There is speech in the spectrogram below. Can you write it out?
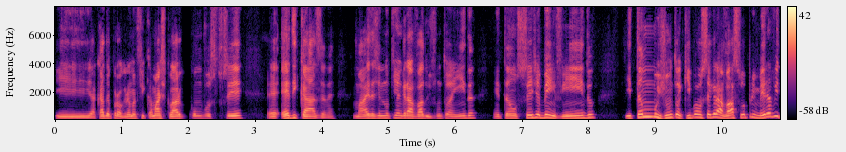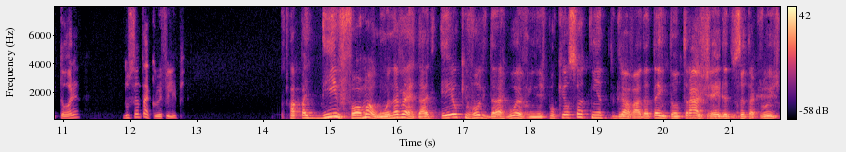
e a cada programa fica mais claro como você é, é de casa, né? Mas a gente não tinha gravado junto ainda então, seja bem-vindo e estamos junto aqui para você gravar a sua primeira vitória do Santa Cruz, Felipe. Rapaz, de forma alguma, na verdade, eu que vou lhe dar as boas-vindas, porque eu só tinha gravado até então Tragédia do Santa Cruz,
